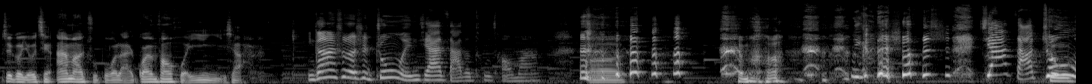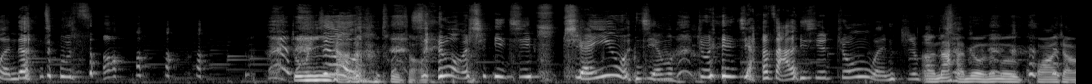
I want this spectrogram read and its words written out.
这个有请艾玛主播来官方回应一下。你刚才说的是中文夹杂的吐槽吗？什么？你刚才说的是夹杂中文的吐槽？中英夹杂吐槽，所以我们是一期全英文节目，中间夹杂了一些中文，是吗？啊，那还没有那么夸张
